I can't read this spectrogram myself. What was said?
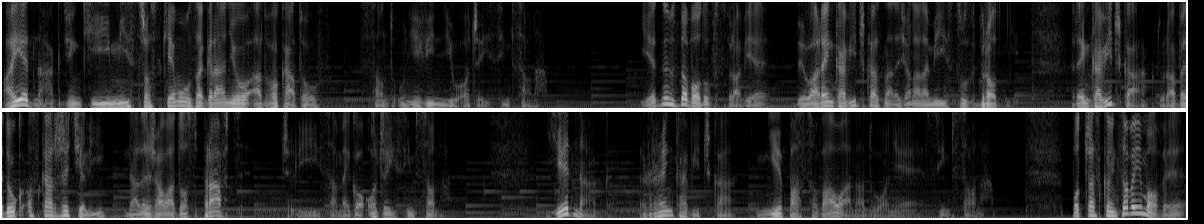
A jednak dzięki mistrzowskiemu zagraniu adwokatów sąd uniewinnił O.J. Simpsona. Jednym z dowodów w sprawie była rękawiczka znaleziona na miejscu zbrodni. Rękawiczka, która według oskarżycieli należała do sprawcy, czyli samego O.J. Simpsona. Jednak rękawiczka nie pasowała na dłonie Simpsona. Podczas końcowej mowy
